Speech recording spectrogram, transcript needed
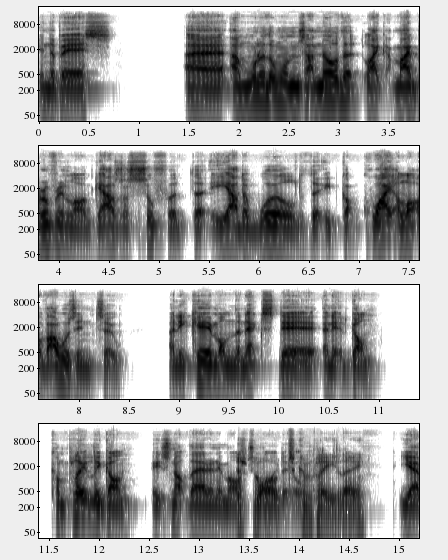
in the base. Uh, and one of the ones I know that, like my brother-in-law Gaz, has suffered that he had a world that he'd got quite a lot of hours into, and he came on the next day and it had gone, completely gone. It's not there anymore just to load wiped completely. Yeah,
